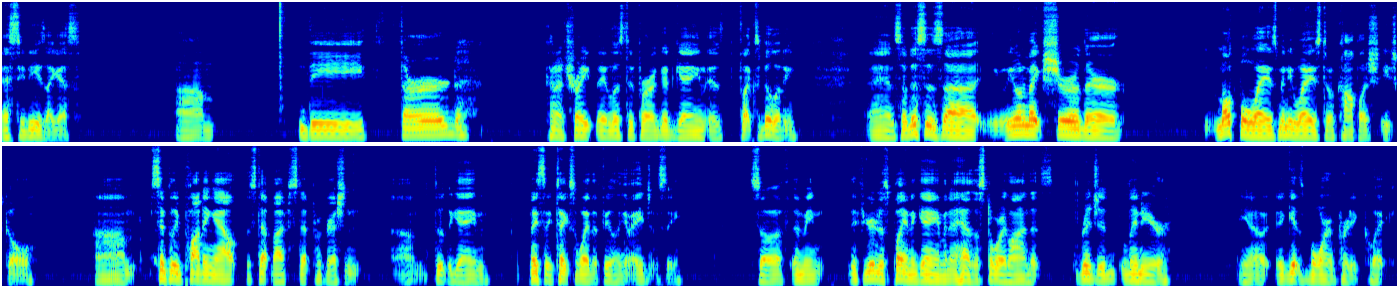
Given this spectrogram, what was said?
STDs, I guess. Um, the third kind of trait they listed for a good game is flexibility. And so this is uh, you want to make sure there are multiple ways, many ways to accomplish each goal. Um, simply plotting out the step-by-step progression um, through the game basically takes away the feeling of agency. So if I mean, if you're just playing a game and it has a storyline that's rigid, linear, you know, it gets boring pretty quick.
